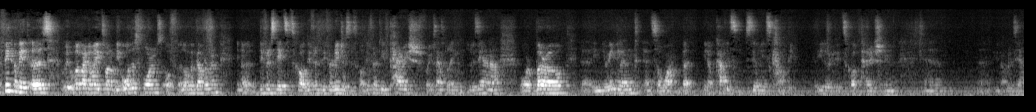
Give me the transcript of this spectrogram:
think of it as, well, by the way, it's one of the oldest forms of local government. In different states it's called different, different regions it's called differently. Parish, for example, in Louisiana, or borough uh, in New England, and so on. But, you know, it still means county. Either it's called parish in, um, uh, you know, Louisiana,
